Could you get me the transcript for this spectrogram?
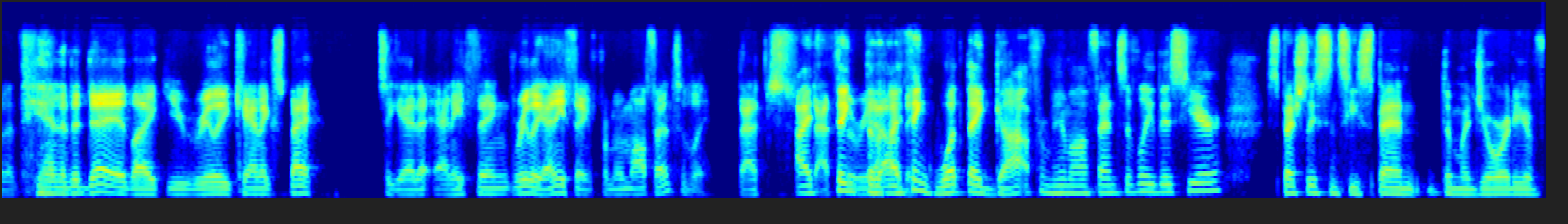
But at the end of the day, like you really can't expect to get anything, really anything from him offensively. That's I that's think the, I think what they got from him offensively this year, especially since he spent the majority of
